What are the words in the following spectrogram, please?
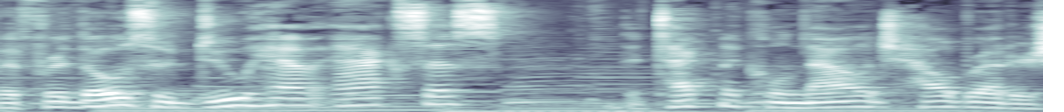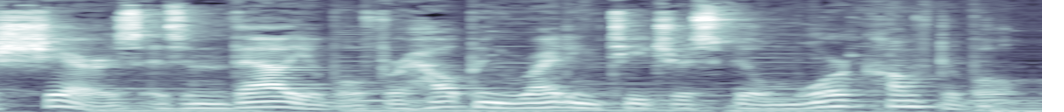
But for those who do have access, the technical knowledge Halbritter shares is invaluable for helping writing teachers feel more comfortable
